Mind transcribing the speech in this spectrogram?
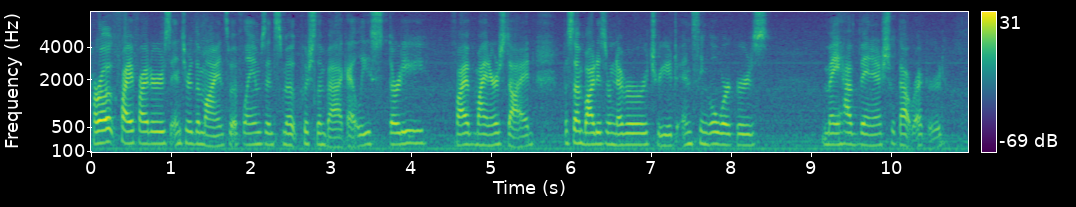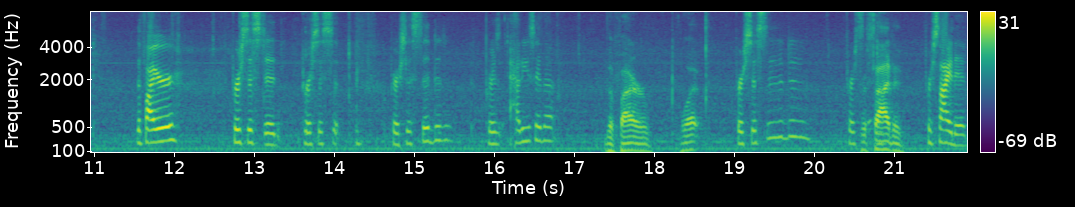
Heroic firefighters entered the mines, but flames and smoke pushed them back. At least 35 miners died, but some bodies were never retrieved, and single workers may have vanished without record. The fire persisted, persisted, persisted. Pers- how do you say that? The fire. What? Persisted. Pers- Presided. Presided.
